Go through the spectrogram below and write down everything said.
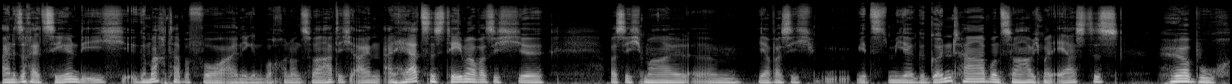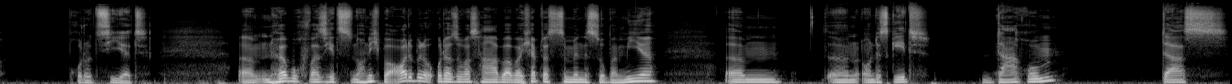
eine Sache erzählen, die ich gemacht habe vor einigen Wochen. Und zwar hatte ich ein, ein Herzensthema, was ich, äh, was ich mal, ähm, ja, was ich jetzt mir gegönnt habe. Und zwar habe ich mein erstes Hörbuch produziert. Ähm, ein Hörbuch, was ich jetzt noch nicht bei Audible oder sowas habe, aber ich habe das zumindest so bei mir. Ähm, äh, und es geht darum, dass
